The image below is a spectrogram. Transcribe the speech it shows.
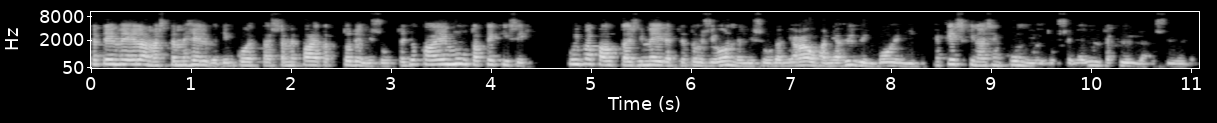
ja teemme elämästämme helvetin koettaessamme paeta todellisuutta, joka ei muuta tekisi kuin vapauttaisi meidät ja toisi onnellisuuden ja rauhan ja hyvinvoinnin ja keskinäisen kunnioituksen ja yltäkylläisyyden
